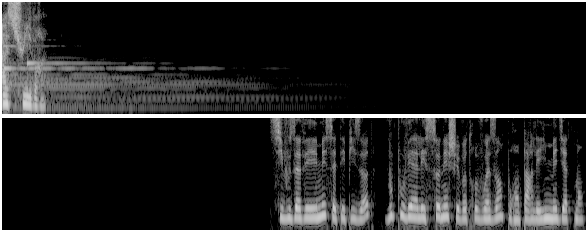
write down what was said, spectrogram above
À suivre. Si vous avez aimé cet épisode, vous pouvez aller sonner chez votre voisin pour en parler immédiatement.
